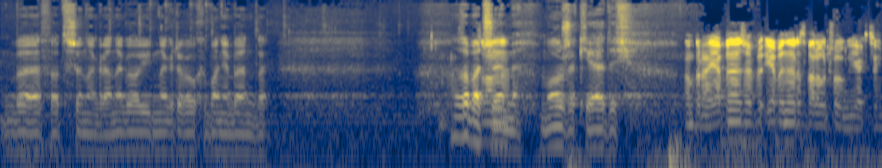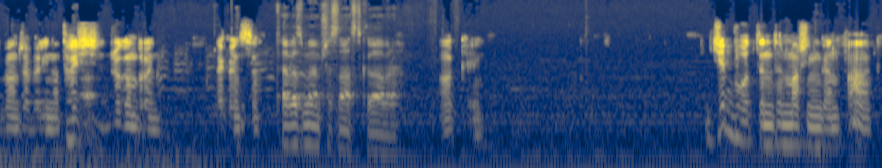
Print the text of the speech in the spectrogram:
BFA 3 nagranego i nagrywał chyba nie będę. Zobaczymy, może kiedyś. Dobra, ja będę, ja będę rozwalał czołgi jak coś będzie Javelina. Ty weź drugą broń. Na końcu. Ja wezmę 16, dobra. Okej. Gdzie było ten, ten machine gun? Fuck.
